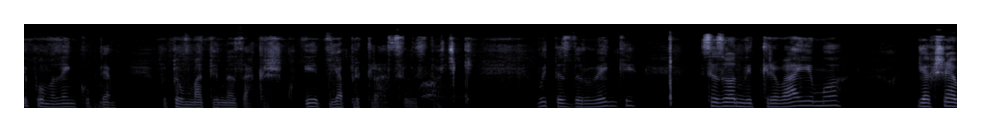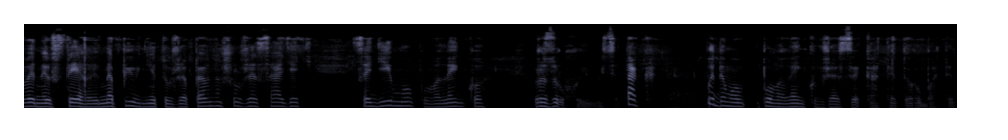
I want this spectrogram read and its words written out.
І помаленьку будемо потім мати на закришку. І для прикраси листочки. Будьте здоровенькі, сезон відкриваємо. Якщо ви не встигли на півдні, то вже певно, що вже садять. Садімо, помаленьку розрухуємося. Так, будемо помаленьку вже звикати до роботи.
